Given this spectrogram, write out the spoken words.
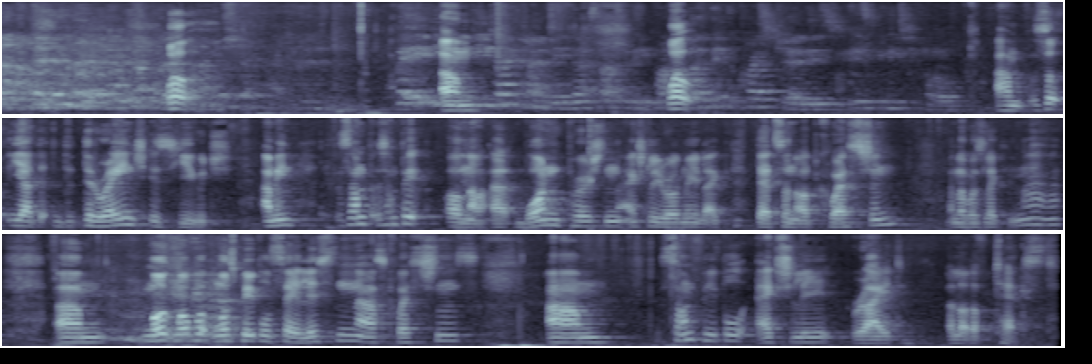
Well, Um, well-. Um, so yeah, the, the- the range is huge. I mean, some some people. Oh no, uh, one person actually wrote me like, "That's an odd question," and I was like, "Nah." Um, most, most people say, "Listen, ask questions." Um, some people actually write a lot of text,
